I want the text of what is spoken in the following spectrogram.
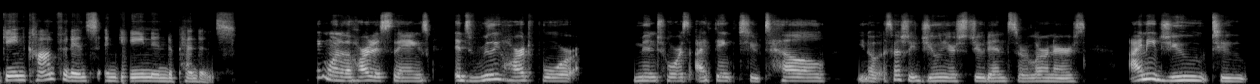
gain confidence, and gain independence. I think one of the hardest things, it's really hard for mentors, I think, to tell, you know, especially junior students or learners, I need you to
